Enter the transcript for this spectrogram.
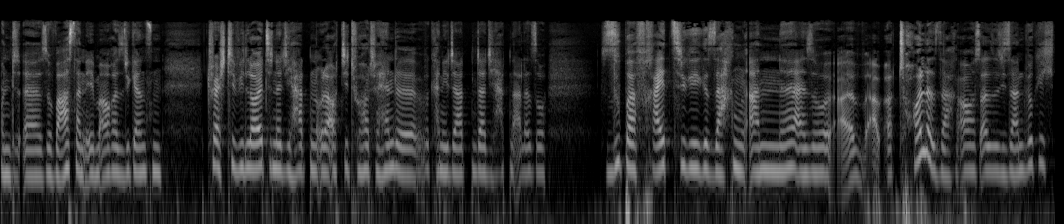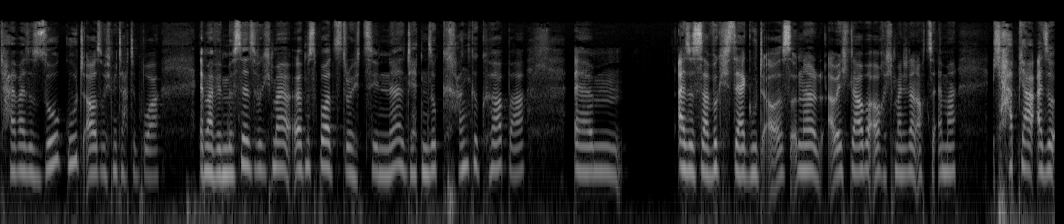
Und äh, so war es dann eben auch. Also die ganzen Trash-TV-Leute, ne, die hatten, oder auch die Too Hot to Handle-Kandidaten da, die hatten alle so super freizügige Sachen an, ne? Also äh, äh, tolle Sachen aus. Also die sahen wirklich teilweise so gut aus, wo ich mir dachte, boah, Emma, wir müssen jetzt wirklich mal Urban Sports durchziehen, ne? Die hatten so kranke Körper. Ähm, also es sah wirklich sehr gut aus. Ne? Aber ich glaube auch, ich meinte dann auch zu Emma, ich habe ja, also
